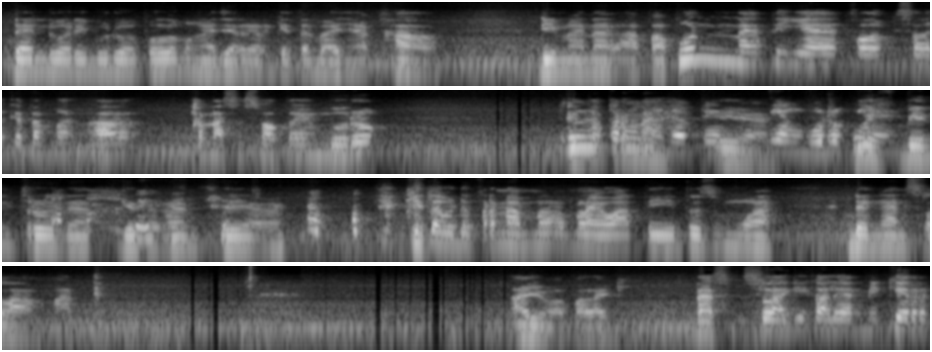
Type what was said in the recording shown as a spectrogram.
dan 2020 mengajarkan kita banyak hal di mana apa pun nantinya kalau misalnya kita eh, kena sesuatu yang buruk Dulu kita pernah pernah ngadepin iya, yang buruknya. we've been through that gitu kan Iya. kita udah pernah me- melewati itu semua dengan selamat ayo apalagi nah selagi kalian mikir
